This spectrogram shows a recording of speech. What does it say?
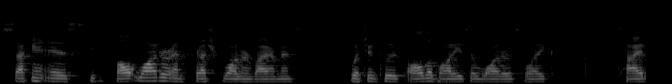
Second is saltwater and freshwater environments, which includes all the bodies of waters like tide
